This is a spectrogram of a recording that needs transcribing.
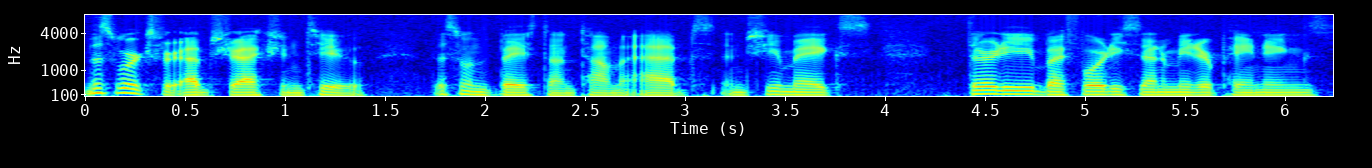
And this works for abstraction too. This one's based on Tomma Abts, and she makes 30 by 40 centimeter paintings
